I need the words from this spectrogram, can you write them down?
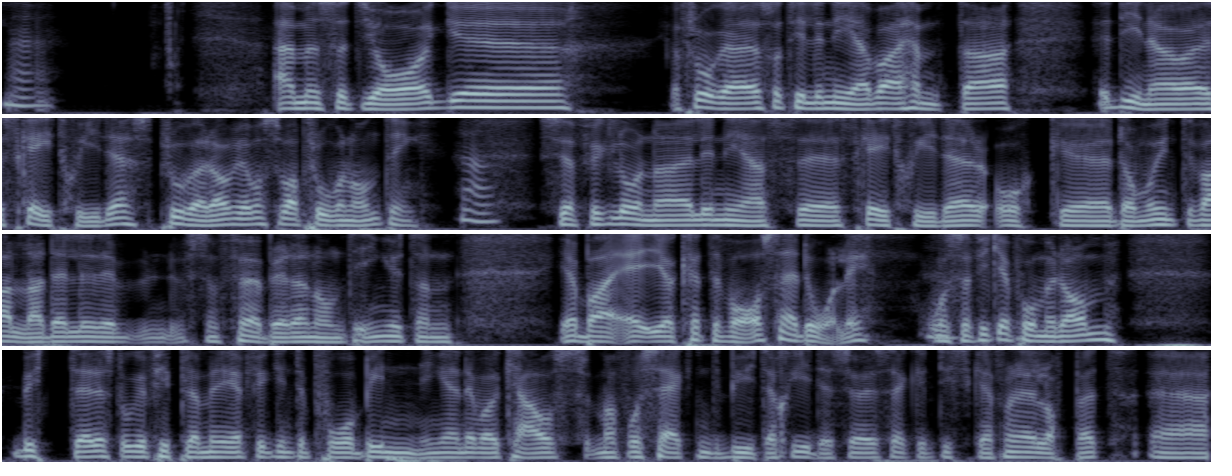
Nej. Äh, men så att jag eh, jag frågade, jag sa till Linnea bara hämta dina skateskidor så provade dem, jag måste bara prova någonting. Ja. Så jag fick låna Linneas eh, skateskidor och eh, de var ju inte vallade eller som förberedda någonting utan jag bara, eh, jag kan inte vara så här dålig. Och så fick jag på mig dem, bytte, det stod och fipplade med det, fick inte på bindningen, det var kaos. Man får säkert inte byta skidor så jag är säkert diskad från det loppet. Eh,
